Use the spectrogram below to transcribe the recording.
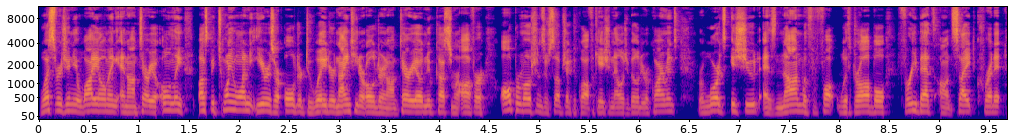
West Virginia, Wyoming, and Ontario only. Must be 21 years or older to wager, 19 or older in Ontario. New customer offer. All promotions are subject to qualification eligibility requirements. Rewards issued as non-withdrawable free bets on site credit.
